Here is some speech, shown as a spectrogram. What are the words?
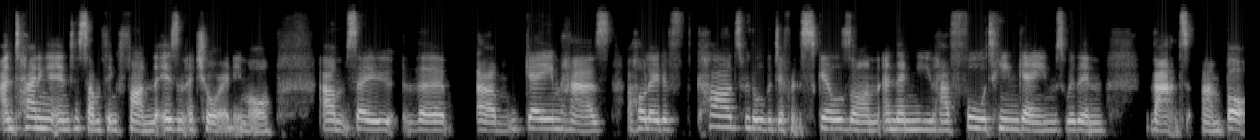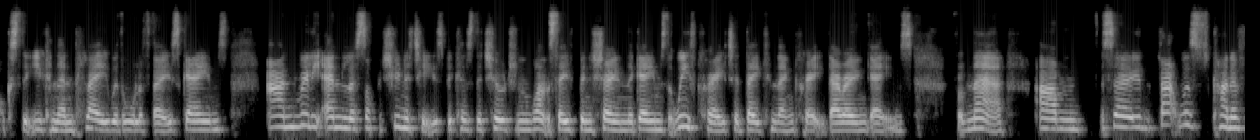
and turning it into something fun that isn't a chore anymore. Um, so the um, game has a whole load of cards with all the different skills on, and then you have 14 games within that um, box that you can then play with all of those games, and really endless opportunities because the children, once they've been shown the games that we've created, they can then create their own games from there. Um, so that was kind of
